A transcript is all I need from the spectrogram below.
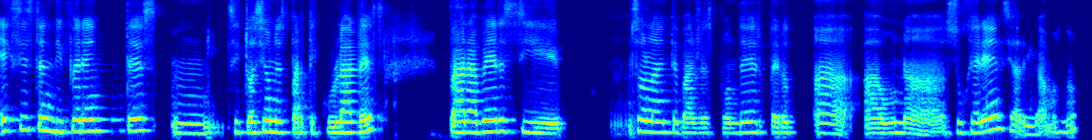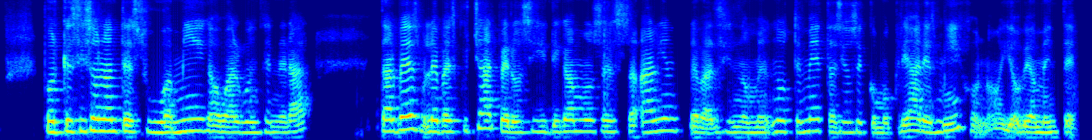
existen diferentes mm, situaciones particulares para ver si solamente va a responder, pero a, a, una sugerencia, digamos, ¿no? Porque si solamente es su amiga o algo en general, tal vez le va a escuchar, pero si digamos es alguien, le va a decir, no, me, no te metas, yo sé cómo criar, es mi hijo, ¿no? Y obviamente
